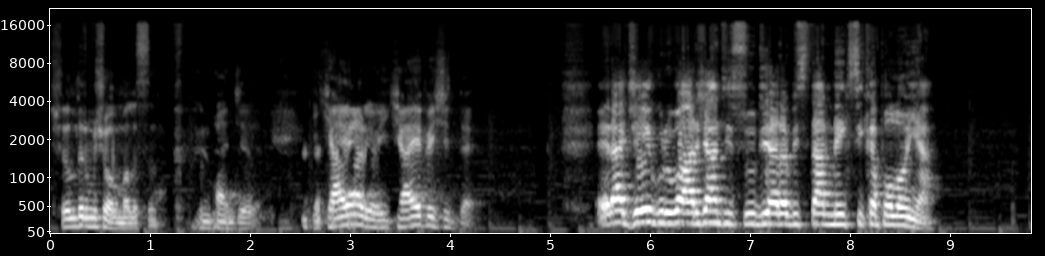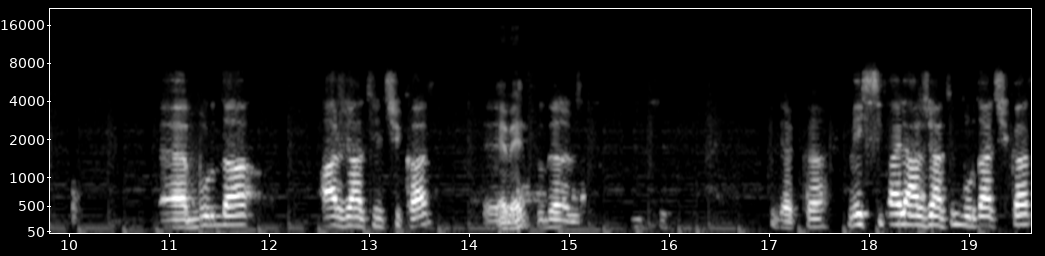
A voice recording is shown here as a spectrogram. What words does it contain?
Çıldırmış olmalısın. Bence de. Hikaye arıyor. Hikaye peşinde. Eray C grubu Arjantin, Suudi Arabistan, Meksika, Polonya. Ee, burada Arjantin çıkar. Ee, Evet. Suudi Arabistan. Bir dakika. Meksika ile Arjantin buradan çıkar.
